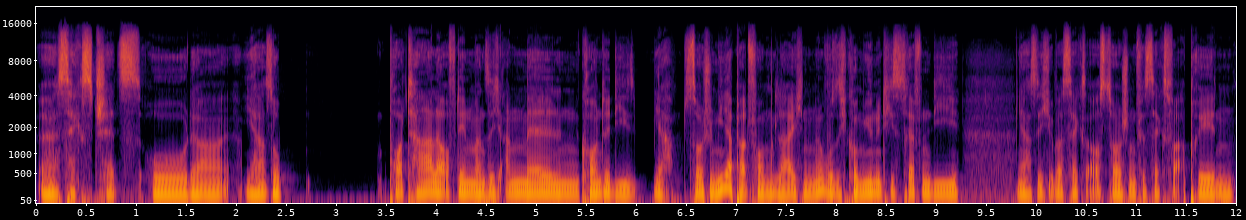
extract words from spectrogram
äh, Sexchats oder ja, so Portale, auf denen man sich anmelden konnte, die ja Social-Media-Plattformen gleichen, ne, wo sich Communities treffen, die ja, sich über Sex austauschen, für Sex verabreden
